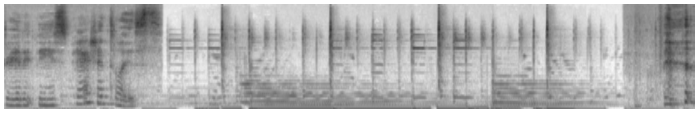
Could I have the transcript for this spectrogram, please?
created these passion twists.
